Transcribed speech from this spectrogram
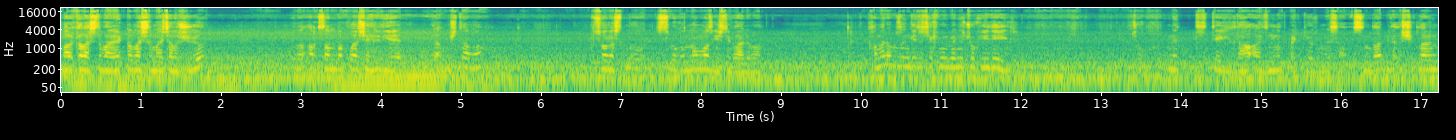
markalaştırmaya, reklamlaştırmaya çalışıyor. Bu da Akzambaklar şehri diye yapmıştı ama sonrasında o slogandan vazgeçti galiba. Kameramızın gece çekimi bence çok iyi değil. Çok net değil. Daha aydınlık bekliyordum mesela aslında. Bir de ışıkların eee,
